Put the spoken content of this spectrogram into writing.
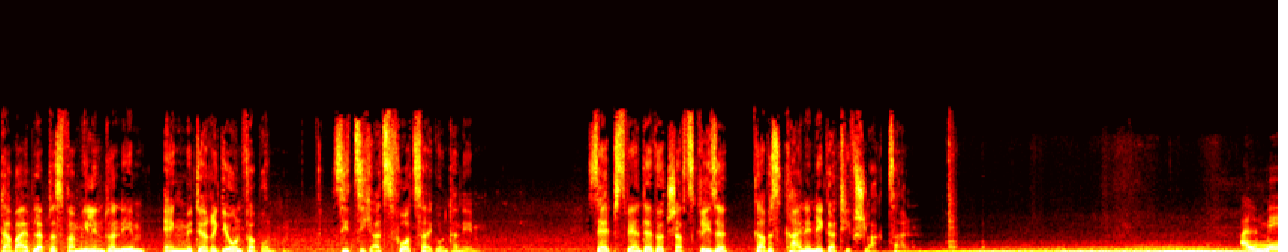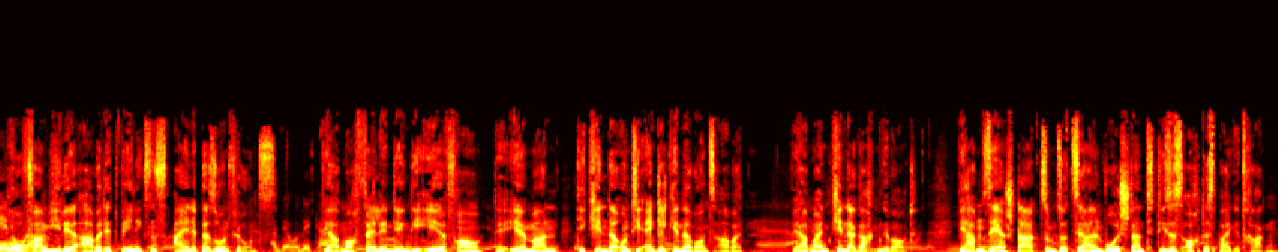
Dabei bleibt das Familienunternehmen eng mit der Region verbunden, sieht sich als Vorzeigeunternehmen. Selbst während der Wirtschaftskrise gab es keine Negativschlagzeilen. Pro Familie arbeitet wenigstens eine Person für uns. Wir haben auch Fälle, in denen die Ehefrau, der Ehemann, die Kinder und die Enkelkinder bei uns arbeiten. Wir haben einen Kindergarten gebaut. Wir haben sehr stark zum sozialen Wohlstand dieses Ortes beigetragen.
